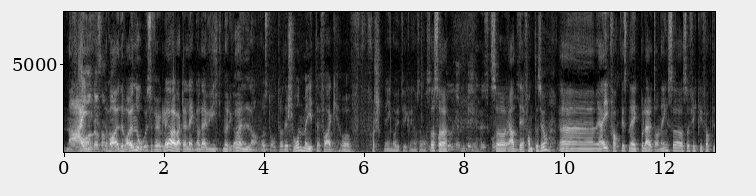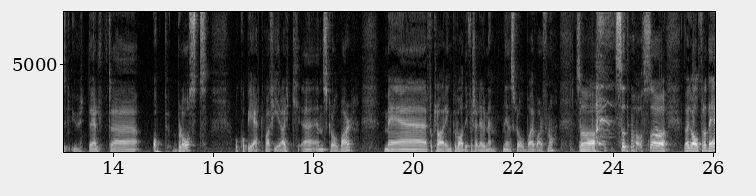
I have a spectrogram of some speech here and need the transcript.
Nei, det var, det var jo noe, selvfølgelig. Jeg har vært der lenge. Og det er viktig. Norge har en lang og stolt tradisjon med IT-fag og forskning og utvikling og sånn også. Så, så ja, det fantes jo. Eh, jeg gikk faktisk, når jeg gikk på lærerutdanning, så, så fikk vi faktisk utdelt eh, oppblåst og kopiert på A4-ark eh, en scrollbar med forklaring på hva de forskjellige elementene i en scrollbar var for noe. Så, så det var også Det var jo alt fra det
